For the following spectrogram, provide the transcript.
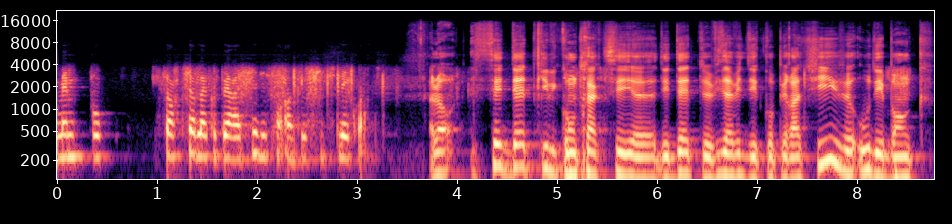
même pour sortir de la coopérative, ils sont un peu ficelés. Quoi. Alors, ces dettes qu'ils contractent, c'est des dettes vis à -vis des coopératives ou des banques?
